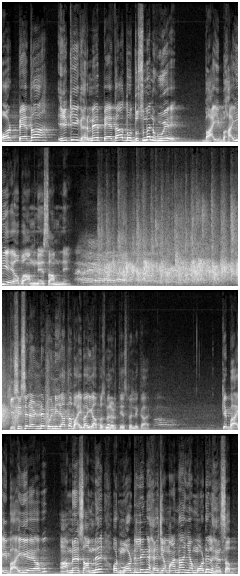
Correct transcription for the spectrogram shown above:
और पैदा एक ही घर में पैदा दो दुश्मन हुए। भाई भाई है अब आमने सामने। किसी से लड़ने कोई नहीं जाता, भाई भाई आपस में लड़ते हैं, इस पर लिखा है कि भाई भाई है अब आमने सामने और मॉडलिंग है जमाना या मॉडल हैं सब।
